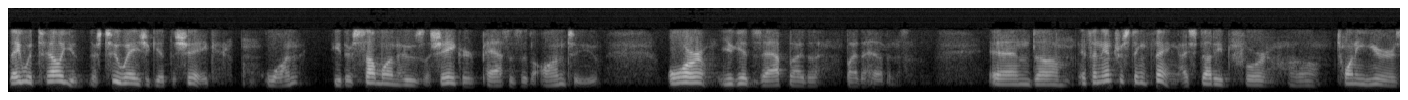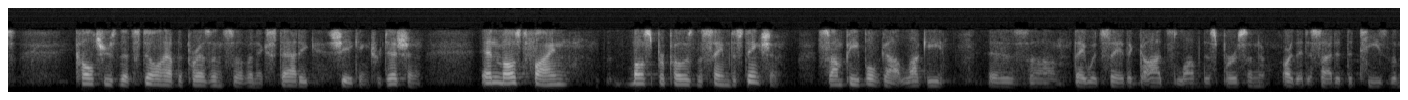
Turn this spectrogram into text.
they would tell you there's two ways you get the shake. One, either someone who's a shaker passes it on to you, or you get zapped by the by the heavens. And um, it's an interesting thing. I studied for uh, 20 years cultures that still have the presence of an ecstatic shaking tradition, and most find most propose the same distinction. Some people got lucky, as um, they would say, the gods loved this person, or they decided to tease them,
